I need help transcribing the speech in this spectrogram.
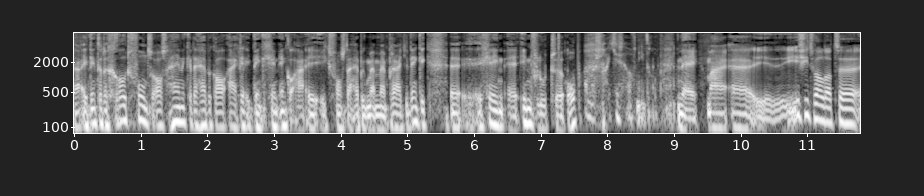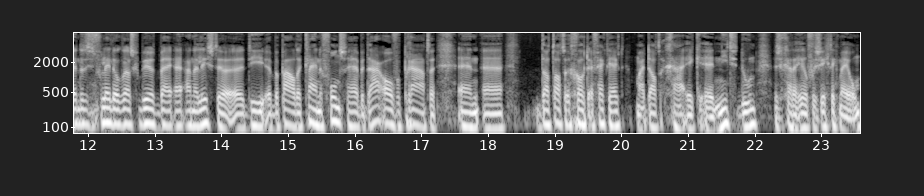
Nou, ik denk dat een groot fonds als Heineken, daar heb ik al eigenlijk, ik denk geen enkel AX-fonds, daar heb ik met mijn praatje, denk ik, eh, geen invloed op. Onderschat jezelf niet erop. Nee, maar je, je ziet wel dat, en dat is in het verleden ook wel eens gebeurd bij analisten die bepaalde kleine fondsen hebben, daarover praten. En dat dat een groot effect heeft, maar dat ga ik eh, niet doen. Dus ik ga er heel voorzichtig mee om.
